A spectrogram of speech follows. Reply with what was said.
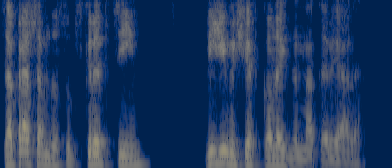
Zapraszam do subskrypcji. Widzimy się w kolejnym materiale.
